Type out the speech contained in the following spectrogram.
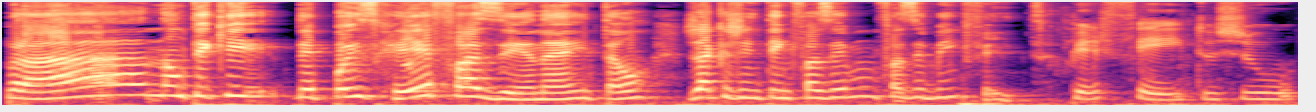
para não ter que depois refazer, né? Então, já que a gente tem que fazer, vamos fazer bem feito. Perfeito, Ju.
